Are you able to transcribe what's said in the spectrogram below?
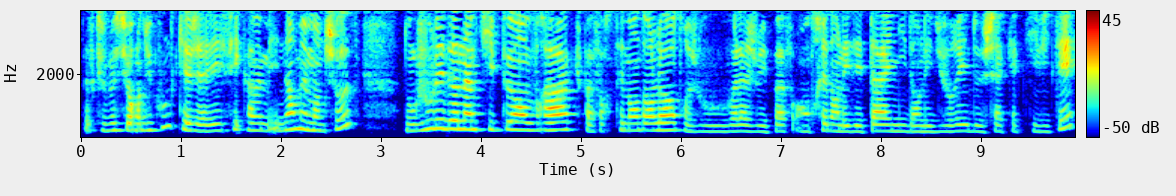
parce que je me suis rendu compte que j'avais fait quand même énormément de choses. Donc je vous les donne un petit peu en vrac, pas forcément dans l'ordre. Je ne voilà, vais pas rentrer dans les détails ni dans les durées de chaque activité.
